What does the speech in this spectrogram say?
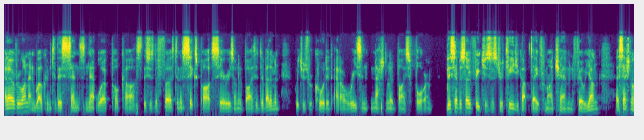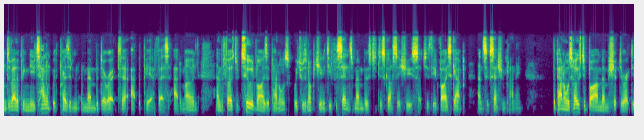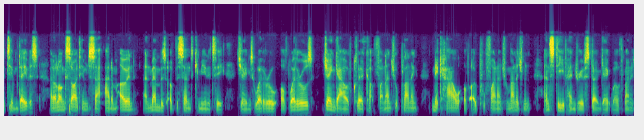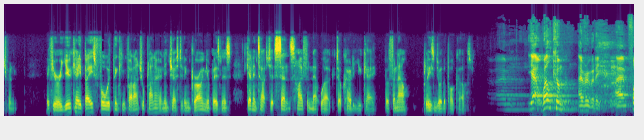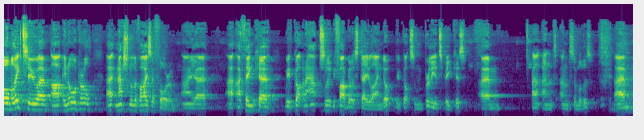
Hello, everyone, and welcome to this Sense Network podcast. This is the first in a six part series on advisor development, which was recorded at our recent National Advice Forum. This episode features a strategic update from our chairman, Phil Young, a session on developing new talent with president and member director at the PFS, Adam Owen, and the first of two advisor panels, which was an opportunity for Sense members to discuss issues such as the advice gap and succession planning. The panel was hosted by our membership director Tim Davis, and alongside him sat Adam Owen and members of the Sense community James Wetherall of Wetheralls, Jane Gow of Clearcut Financial Planning, Nick Howe of Opal Financial Management, and Steve Hendry of Stonegate Wealth Management. If you're a UK based forward thinking financial planner and interested in growing your business, get in touch at sense-network.co.uk. But for now, please enjoy the podcast. Yeah, welcome everybody um, formally to um, our inaugural uh, National Advisor Forum. I, uh, I think uh, we've got an absolutely fabulous day lined up. We've got some brilliant speakers. Um, and, and some others. Um,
